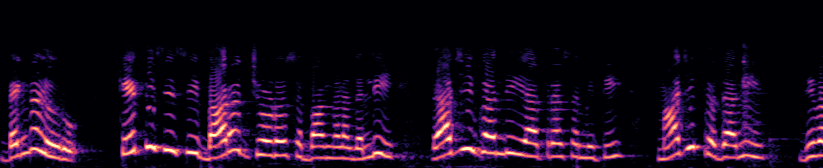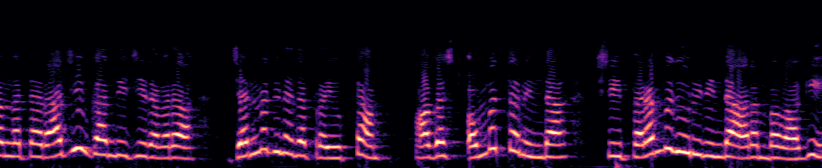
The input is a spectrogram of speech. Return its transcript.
ಬೆಂಗಳೂರು, ಕೆಪಿಸಿಸಿ ಭಾರತ್ ಜೋಡೋ ಸಭಾಂಗಣದಲ್ಲಿ ರಾಜೀವ್ ಗಾಂಧಿ ಯಾತ್ರಾ ಸಮಿತಿ ಮಾಜಿ ಪ್ರಧಾನಿ ದಿವಂಗತ ರಾಜೀವ್ ಗಾಂಧೀಜಿರವರ ಜನ್ಮದಿನದ ಪ್ರಯುಕ್ತ ಆಗಸ್ಟ್ ಒಂಬತ್ತರಿಂದ ಶ್ರೀ ಪರಂಬದೂರಿನಿಂದ ಆರಂಭವಾಗಿ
